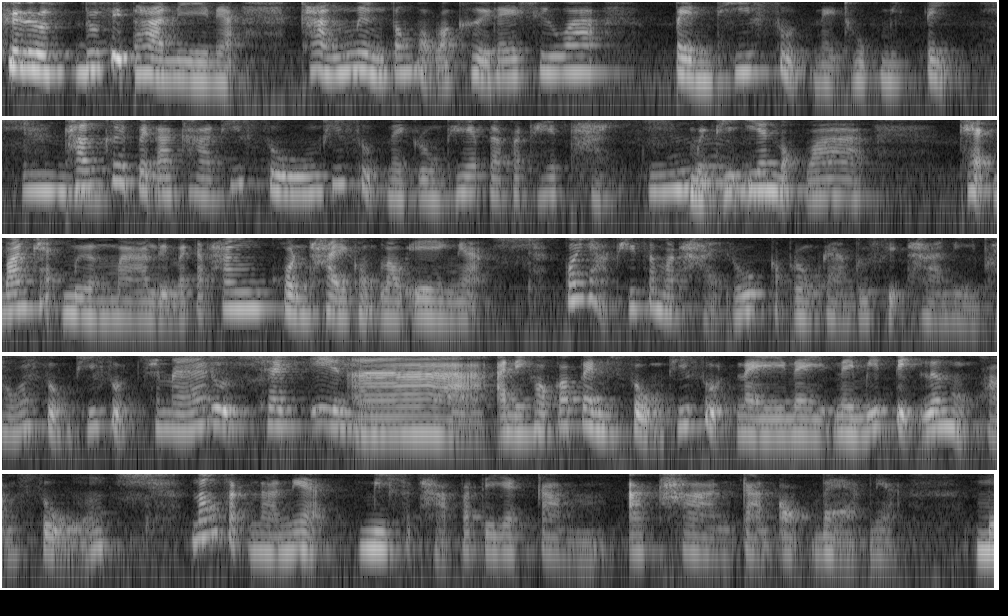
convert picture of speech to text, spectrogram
คือดูดูสิทธานีเนี่ย ครั้งหนึ่งต้องบอกว่าเคยได้ชื่อว่าเป็นที่สุดในทุกมิติอืมทั้งเคยเป็นอาคารที่สูงที่สุดในกรุงเทพและประเทศไทยอืมเหมือนที่เอี้ยนบอกว่าแขกบ้านแขกเมืองมา หรือแม้กระทั่งคนไทยของเราเองเนี่ย ก็อยากที่จะมาถ่ายรูปกับโรงแรมดุสิตธานี เพราะว่าสูงที่สุดใช่ไหมจุดเช็คอินอ่าอันนี้เขาก็เป็นสูงที่สุดในในในมิติเรื่องของความสูง นอกจากนั้นเนี่ยมีสถาปัตยกรรมอาคารการออกแบบเนี่ยโม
